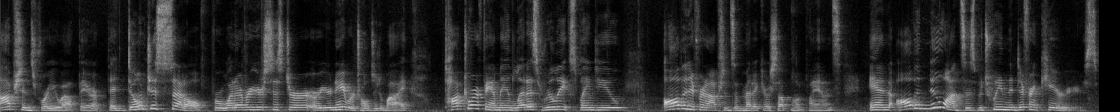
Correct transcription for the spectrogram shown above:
options for you out there that don't just settle for whatever your sister or your neighbor told you to buy. Talk to our family and let us really explain to you all the different options of Medicare supplement plans and all the nuances between the different carriers.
